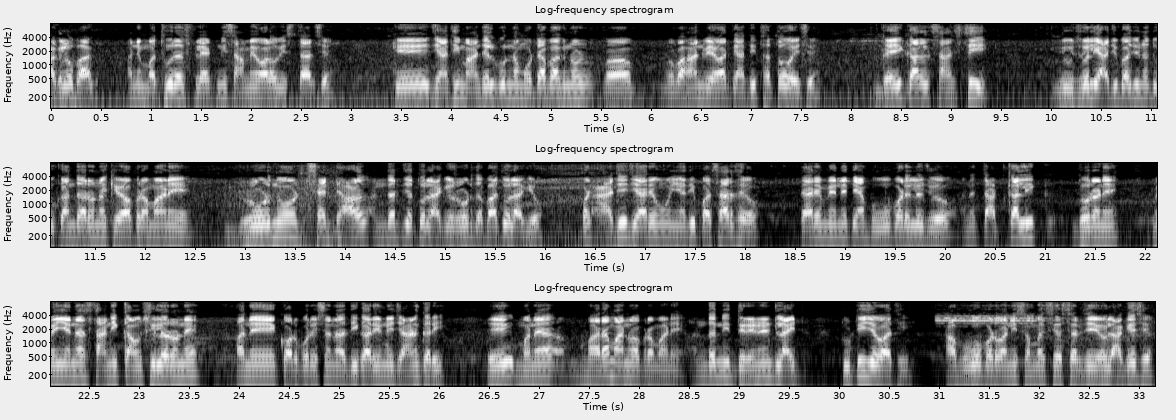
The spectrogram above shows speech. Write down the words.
આગલો ભાગ અને મથુરસ ફ્લેટની સામેવાળો વિસ્તાર છે કે જ્યાંથી માંજલપુરના મોટાભાગનો વાહન વ્યવહાર ત્યાંથી થતો હોય છે. ગઈકાલ સાંજથી યુઝવલી આજુબાજુના દુકાનદારોના કહેવા પ્રમાણે રોડનો સેટ ઢાળ અંદર જતો લાગ્યો, રોડ દબાતો લાગ્યો. પણ આજે જ્યારે હું અહીંયાથી પસાર થયો, ત્યારે મેં ત્યાં ભૂવો પડેલો જોયો અને તાત્કાલિક ધોરણે મેં અહીંયાના સ્થાનિક કાઉન્સિલરોને અને કોર્પોરેશનના અધિકારીઓને જાણ કરી. એ મને મારા માનવા પ્રમાણે અંદરની ડ્રેનેજ લાઇટ તૂટી જવાથી આ ભૂવો પડવાની સમસ્યા સર્જે એવું લાગે છે.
